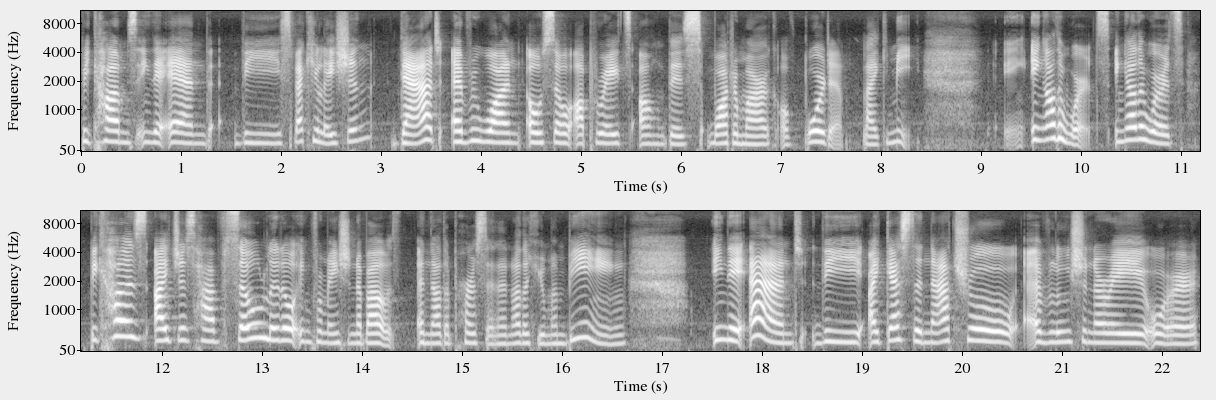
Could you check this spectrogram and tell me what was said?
becomes in the end the speculation that everyone also operates on this watermark of boredom like me. In other words in other words because i just have so little information about another person another human being in the end the i guess the natural evolutionary or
